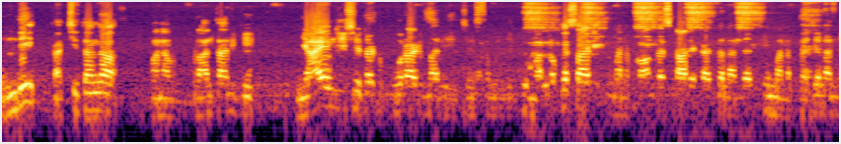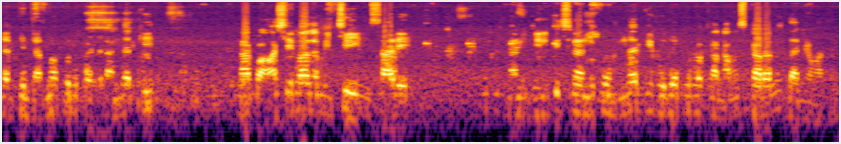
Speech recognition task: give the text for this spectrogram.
ఉంది. ఖచ్చితంగా మన ప్రాంతానికి న్యాయం చేసేటట్టు పోరాడి మరి చేస్తామని చెప్పి మళ్ళొకసారి మన కాంగ్రెస్ కార్యకర్తలందరికీ మన ప్రజలందరికీ ధర్మపురి ప్రజలందరికీ నాకు ఆశీర్వాదం ఇచ్చి ఈసారి నన్ను గెలిపించినందుకు అందరికీ హృదయపూర్వక నమస్కారాలు. ధన్యవాదాలు.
